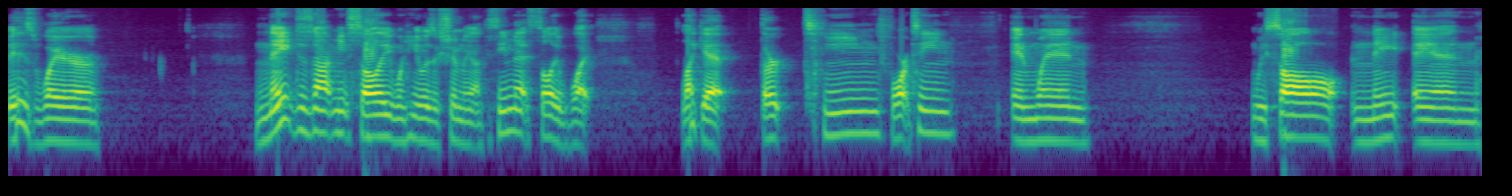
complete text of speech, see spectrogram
is where Nate does not meet Sully when he was extremely young. Because he met Sully, what, like at 13? 13, 14, and when we saw Nate and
